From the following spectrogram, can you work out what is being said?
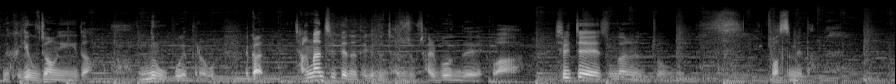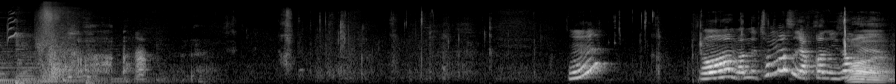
근데 그게 우정이다. 와, 눈을 못 보겠더라고. 그러니까 장난칠 때는 되게 눈 자주 좀 잘 보는데 와 실제 순간은 좀 좋았습니다. 아 맞네 첫 맛은 약간 이상해. 어.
